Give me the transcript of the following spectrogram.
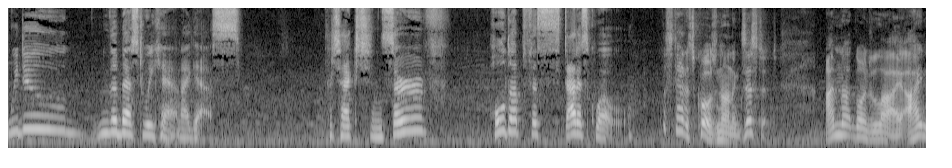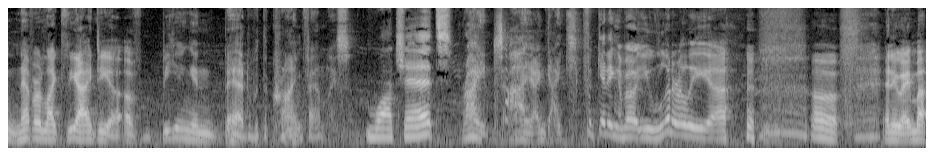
We do the best we can, I guess. Protect and serve, hold up the status quo. The status quo is non existent. I'm not going to lie, I never liked the idea of being in bed with the crime families. Watch it. Right, I, I, I keep forgetting about you, literally. Uh, oh. Anyway, my,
